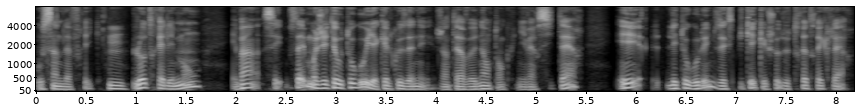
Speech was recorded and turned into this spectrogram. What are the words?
au sein de l'Afrique. Hmm. L'autre élément, eh ben, vous savez, moi j'étais au Togo il y a quelques années. J'intervenais en tant qu'universitaire et les Togolais nous expliquaient quelque chose de très très clair.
